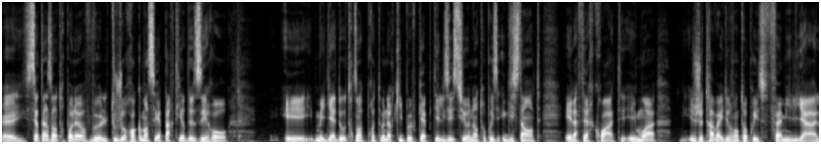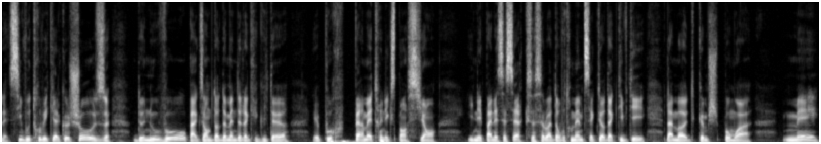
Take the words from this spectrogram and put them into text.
Euh, certains entrepreneurs veulent toujours recommencer à partir de zéro. Et, mais il y a d'autres entrepreneurs qui peuvent capitaliser sur une entreprise existante et la faire croître. Et moi, je travaille dans une entreprise familiale. Si vous trouvez quelque chose de nouveau, par exemple dans le domaine de l'agriculteur, pour permettre une expansion, il n'est pas nécessaire que ce soit dans votre même secteur d'activité, la mode, comme pour moi. Mais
